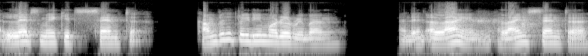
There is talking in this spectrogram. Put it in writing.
Let's make it center. Come to the 3D model ribbon and then align, align center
